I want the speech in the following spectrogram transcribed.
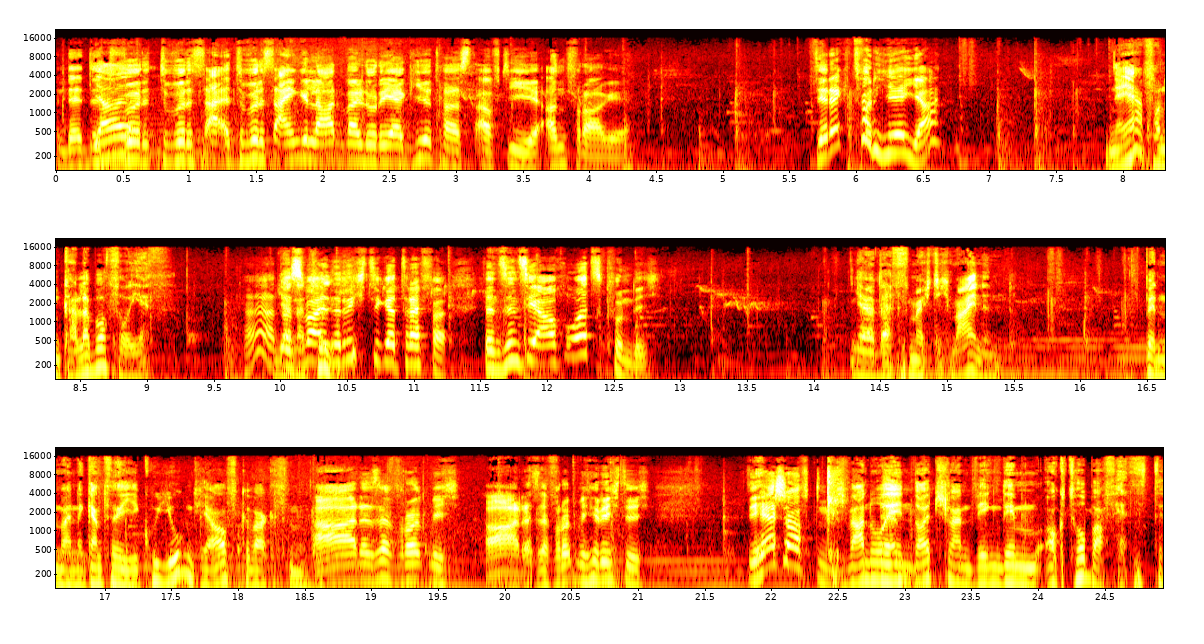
D- d- Ja. Du, würdest, du, würdest, du würdest eingeladen, weil du reagiert hast auf die Anfrage. Direkt von hier, ja? Naja, von Calabozo jetzt. Ah, das war ein richtiger Treffer. Dann sind Sie auch ortskundig. Ja, das möchte ich meinen. Ich bin meine ganze Jugend hier aufgewachsen. Ah, das erfreut mich. Ah, das erfreut mich richtig. Die Herrschaften. Ich war nur in Deutschland wegen dem Oktoberfest.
